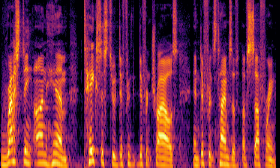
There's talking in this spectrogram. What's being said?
resting on him, takes us through different, different trials and different times of, of suffering.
